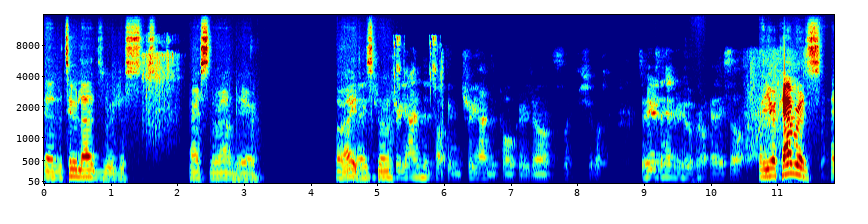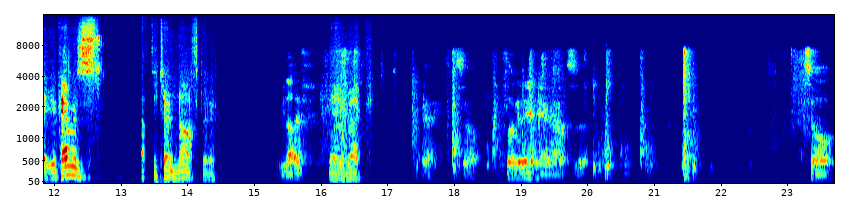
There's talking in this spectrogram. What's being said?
Yeah, the two lads were just arsing around here. Alright, Okay, he's going three-handed fucking three-handed poker, you know. It's like shit. look. So here's the Henry Hoover. Okay, so well, your cameras uh, your cameras have to turn off there. we live. Yeah, you're back. Okay, so plug it in here now. So, so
